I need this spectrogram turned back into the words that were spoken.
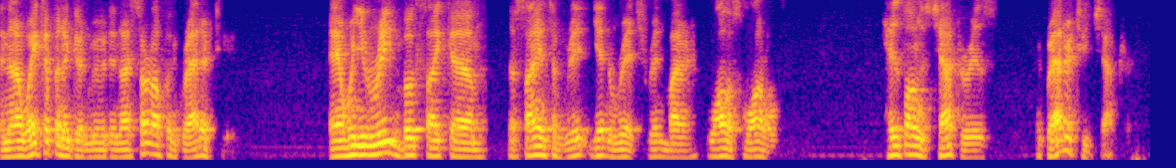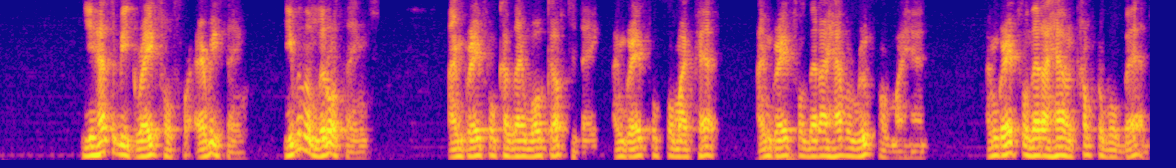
And then I wake up in a good mood and I start off with gratitude. And when you read books like um, The Science of Getting Rich, written by Wallace Wattles, his longest chapter is the gratitude chapter. You have to be grateful for everything, even the little things. I'm grateful because I woke up today. I'm grateful for my pet. I'm grateful that I have a roof over my head. I'm grateful that I have a comfortable bed.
